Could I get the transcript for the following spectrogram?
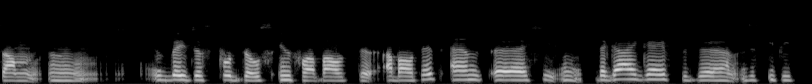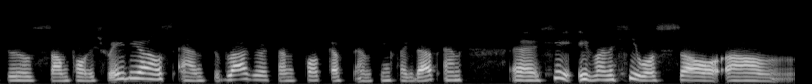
some. Um, they just put those info about about it, and uh, he the guy gave to the this EP to some Polish radios and to bloggers and podcasts and things like that. And uh, he even he was so um,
